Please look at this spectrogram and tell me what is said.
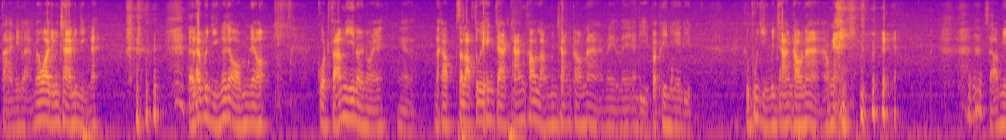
ไตล์นี้แหละ ไม่ว่าจะเป็นชายเป็นหญิงนะ แต่ถ้าเป็นหญิงก็จะออกแนวกดสามีหน่อยๆนยนะครับ สลับตัวเองจากช้างเท้าหลังเป็นช้างเท้าหน้าในในอดีตประเพณีอดีต คือผู้หญิงเป็นช้างเท้าหน้าเอาไง สามี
